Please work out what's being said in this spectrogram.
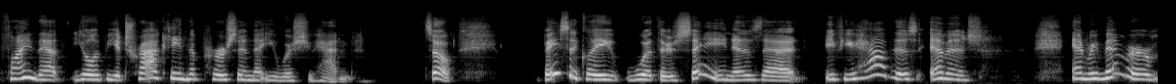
find that you'll be attracting the person that you wish you hadn't. So basically, what they're saying is that if you have this image, and remember,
